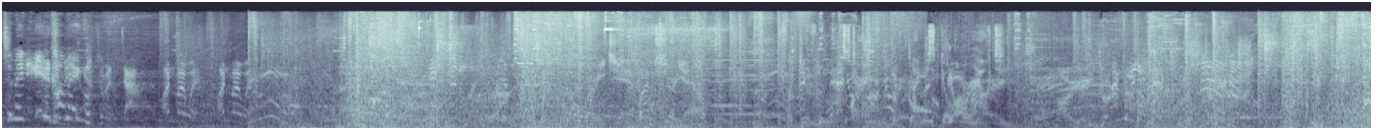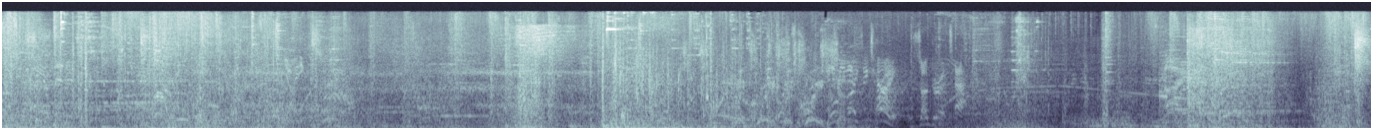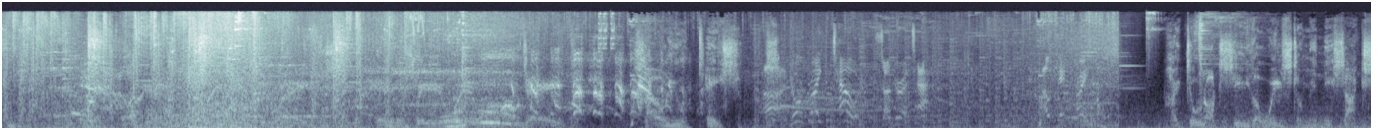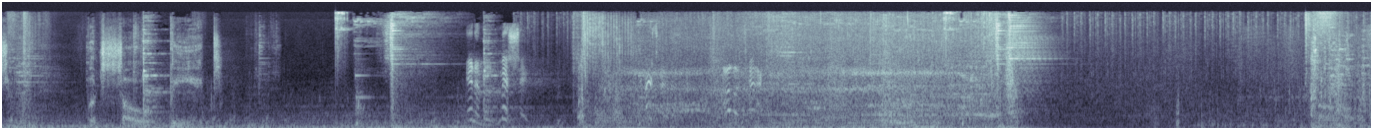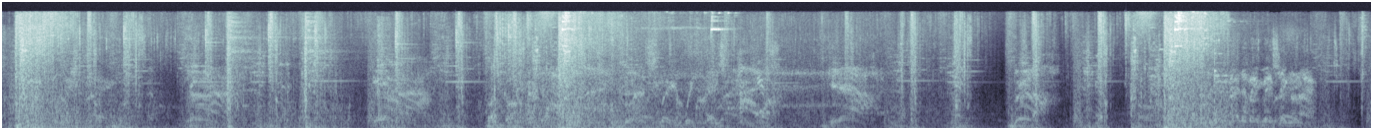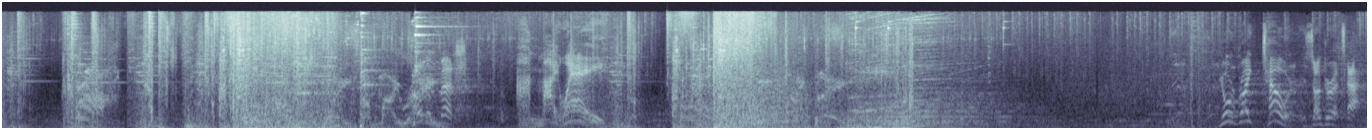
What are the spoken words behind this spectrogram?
Enemy ultimate Enemy incoming! ultimate down. On my way. On my way. Don't worry, champ. I'm sure you helped. Forgive me, master. I must go all under attack.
